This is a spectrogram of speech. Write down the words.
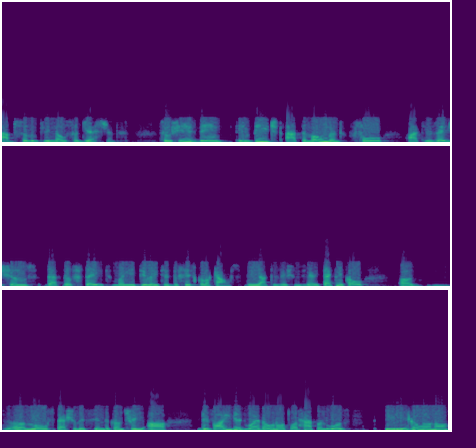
absolutely no suggestion. So she is being impeached at the moment for accusations that the state manipulated the fiscal accounts. The accusation is very technical. Uh, uh, law specialists in the country are divided whether or not what happened was illegal or not,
